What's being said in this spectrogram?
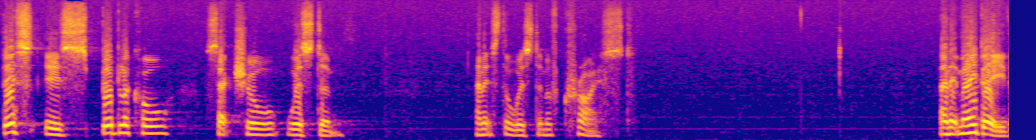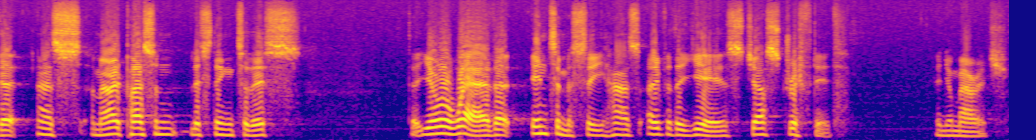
This is biblical sexual wisdom, and it's the wisdom of Christ. And it may be that as a married person listening to this, that you're aware that intimacy has over the years just drifted in your marriage.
